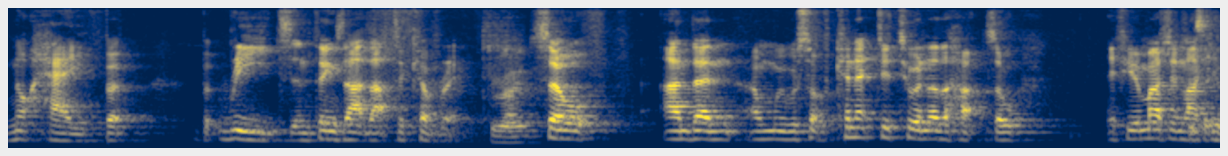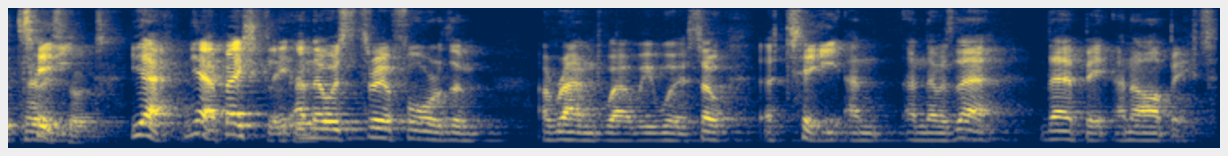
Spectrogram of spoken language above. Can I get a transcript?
not hay, but but reeds and things like that to cover it. Right. So, and then and we were sort of connected to another hut. So, if you imagine like a like a terrace T, hut. yeah, yeah, basically, Okay. and there was three or four of them around where we were. So a T, and and there was their their bit and our bit,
